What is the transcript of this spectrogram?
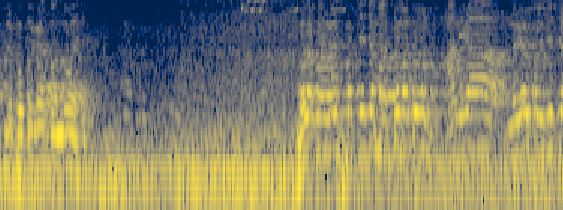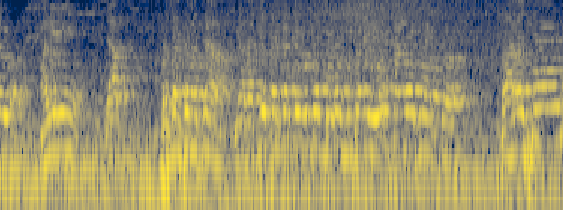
आपले पत्रकार बांधव आहेत. मला काँग्रेस पक्षाच्या माध्यमातून आणि या नगर परिषदेच्या आणि या प्रशासनाच्या या राज्य सरकारच्या विरोधात बोलत होताना एवढंच सांगावं वाटतं. धाराशिव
